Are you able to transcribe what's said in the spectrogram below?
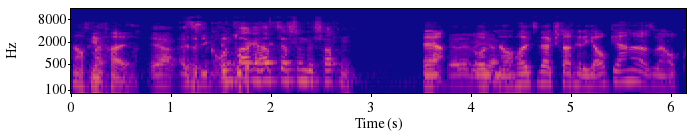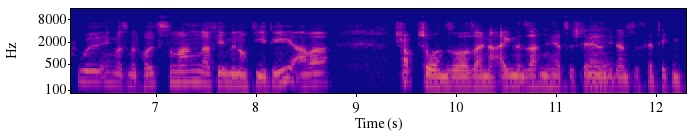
Auf jeden Fall. Ja, also das die Grundlage hast du ja schon geschaffen. Ja, und eine Holzwerkstatt hätte ich auch gerne. Also wäre auch cool, irgendwas mit Holz zu machen. Da fehlt mir noch die Idee, aber schockt schon, so seine eigenen Sachen herzustellen mhm. und die dann zu verticken.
